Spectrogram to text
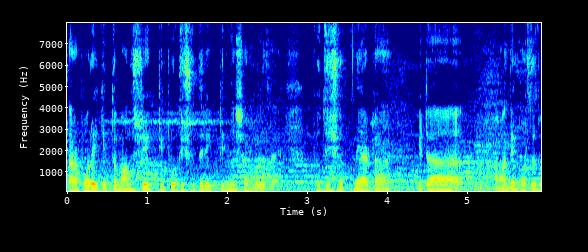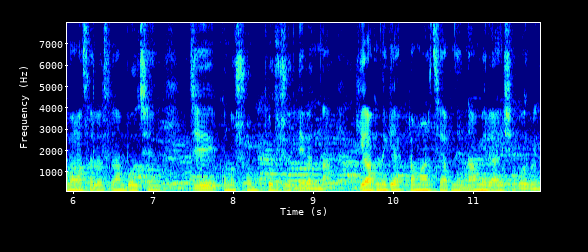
তারপরে কিন্তু মানুষের একটি প্রতিশোধের একটি নেশা হয়ে যায়। প্রতিশোধ নেওয়াটা এটা আমাদের হজরত মোহাম্মদ সাল্লাহ সাল্লাম বলছেন যে, কোনো সম প্রতিশোধ নেবেন না। কেউ আপনাকে একটা মারছে, আপনি না মেরে আয়সা করবেন।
